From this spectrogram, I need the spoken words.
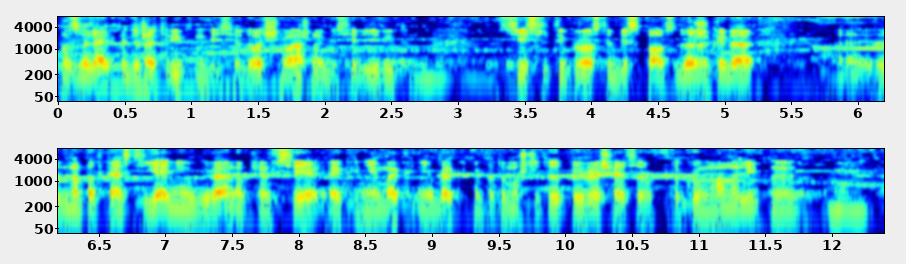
позволяет поддержать ритм беседы. Очень важно в беседе ритм. Если ты просто без пауз, даже когда э, на подкасте я не убираю, например, все экони, мэкони, бэкони, потому что это превращается в такую монолитную... Да.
